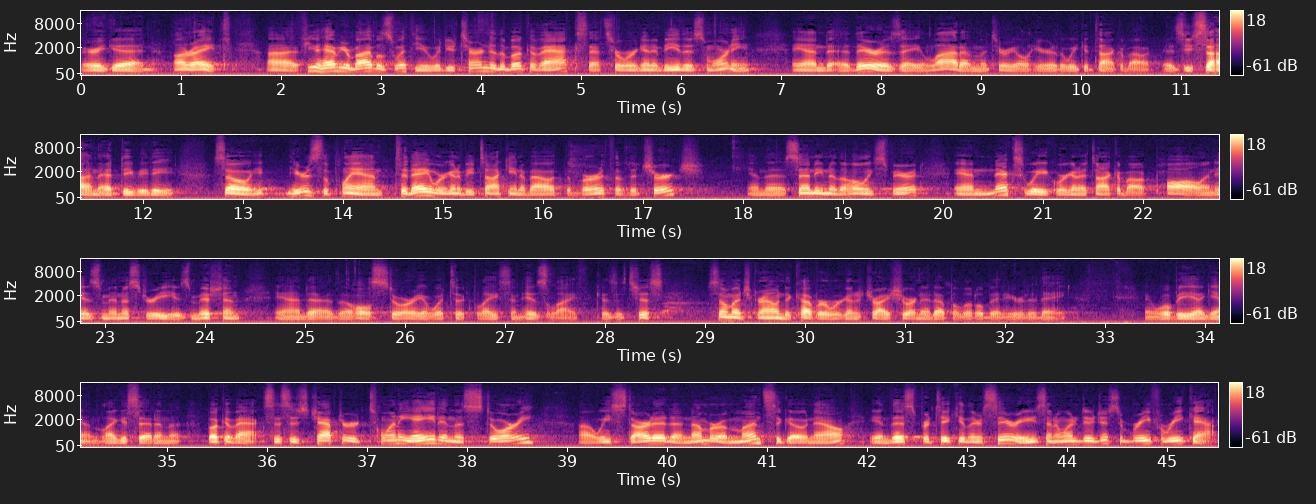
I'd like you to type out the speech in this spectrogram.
Very good. All right. Uh, if you have your Bibles with you, would you turn to the book of Acts? That's where we're going to be this morning. And uh, there is a lot of material here that we could talk about, as you saw in that DVD. So he, here's the plan. Today we're going to be talking about the birth of the church and the sending of the Holy Spirit. And next week we're going to talk about Paul and his ministry, his mission, and uh, the whole story of what took place in his life, because it's just so much ground to cover, we're going to try shorten it up a little bit here today. And we'll be, again, like I said, in the book of Acts. This is chapter 28 in the story. Uh, we started a number of months ago now in this particular series, and I want to do just a brief recap.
